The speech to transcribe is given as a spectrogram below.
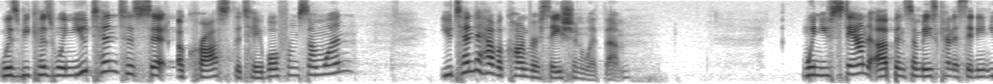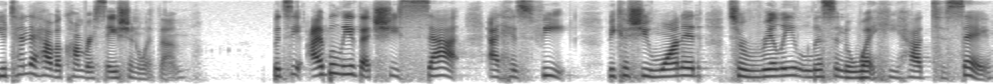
was because when you tend to sit across the table from someone, you tend to have a conversation with them. When you stand up and somebody's kind of sitting, you tend to have a conversation with them. But see, I believe that she sat at his feet because she wanted to really listen to what he had to say.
